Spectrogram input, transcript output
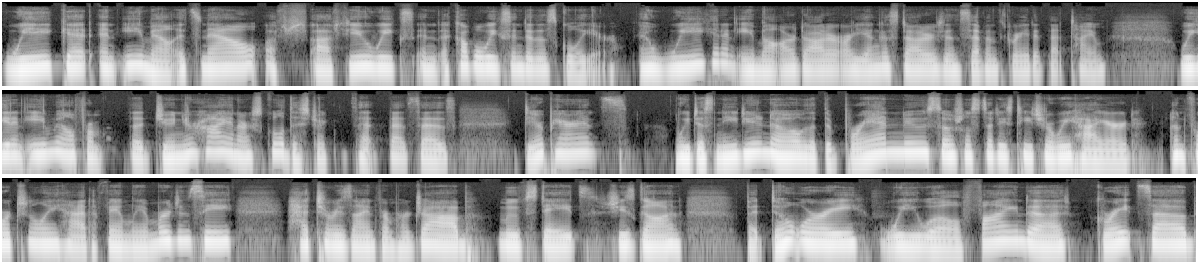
we get an email. It's now a, f- a few weeks in a couple weeks into the school year, and we get an email. Our daughter, our youngest daughter, is in seventh grade at that time we get an email from the junior high in our school district that, that says, Dear parents, we just need you to know that the brand new social studies teacher we hired unfortunately had a family emergency, had to resign from her job, move states. She's gone. But don't worry, we will find a great sub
